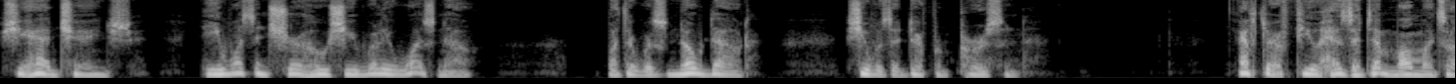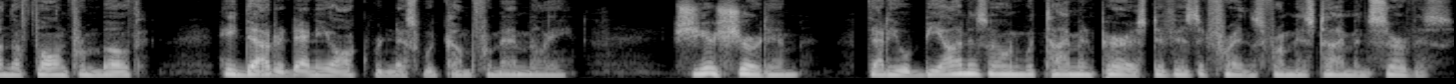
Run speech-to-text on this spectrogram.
She had changed. He wasn't sure who she really was now, but there was no doubt she was a different person. After a few hesitant moments on the phone from both, he doubted any awkwardness would come from Emily. She assured him that he would be on his own with time in Paris to visit friends from his time in service.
